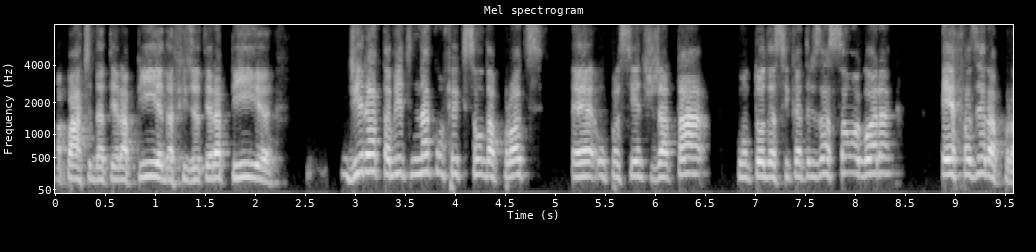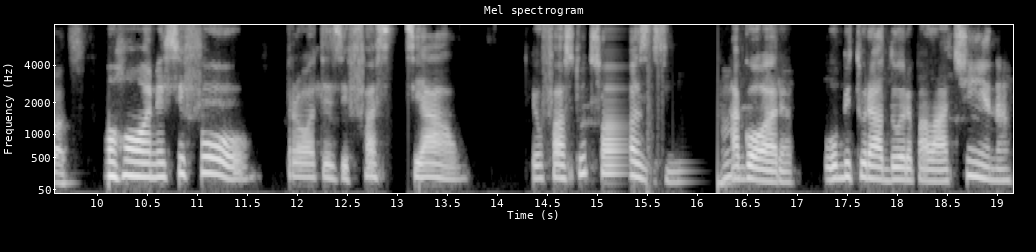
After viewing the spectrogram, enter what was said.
a parte da terapia, da fisioterapia. Diretamente na confecção da prótese, é, o paciente já está com toda a cicatrização, agora é fazer a prótese. Ô, Rony, se for prótese facial, eu faço tudo sozinho. Uhum. Agora, obturadora palatina,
